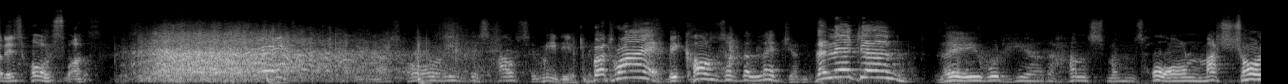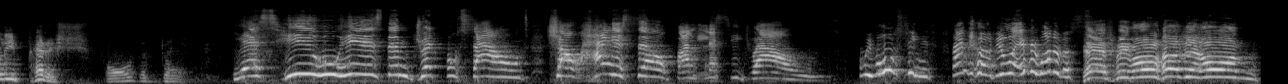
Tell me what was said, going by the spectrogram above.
But his horse was. We must all leave this house immediately. But why? Because of the legend. The legend! They would hear the huntsman's horn must surely perish for the dawn. Yes, he who hears them dreadful sounds shall hang himself unless he drowns. We've all seen it and heard it, all- every one of us. Yes, we've all heard the horn.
